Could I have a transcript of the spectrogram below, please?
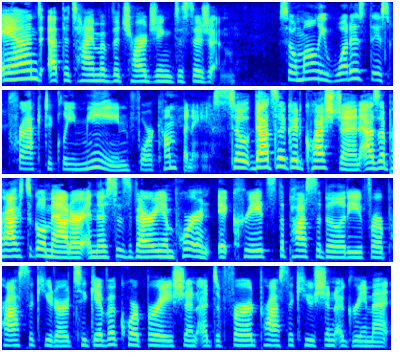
and at the time of the charging decision. So, Molly, what does this practically mean for companies? So, that's a good question. As a practical matter, and this is very important, it creates the possibility for a prosecutor to give a corporation a deferred prosecution agreement,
